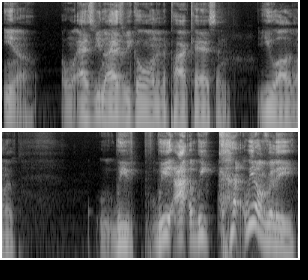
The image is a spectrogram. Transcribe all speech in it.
you know as you know as we go on in the podcast and you all are gonna we we I, we we don't really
